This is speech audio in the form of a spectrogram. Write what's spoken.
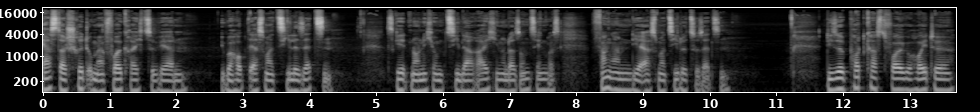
Erster Schritt, um erfolgreich zu werden, überhaupt erstmal Ziele setzen. Es geht noch nicht um Ziele erreichen oder sonst irgendwas. Fang an, dir erstmal Ziele zu setzen. Diese Podcast-Folge heute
